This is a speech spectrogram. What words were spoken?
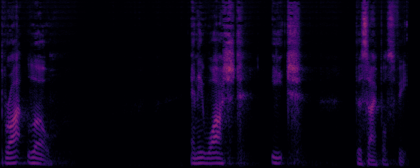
brought low and he washed each disciple's feet.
